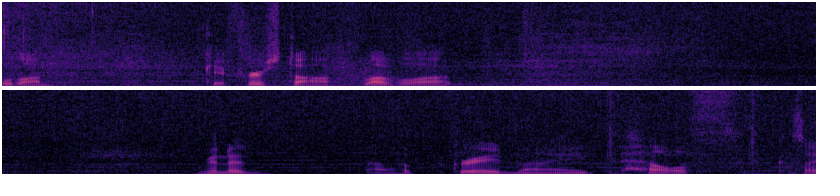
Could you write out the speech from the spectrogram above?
Hold on. Okay, first off, level up. I'm gonna upgrade my health, because I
